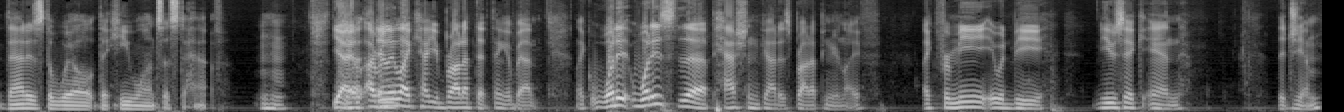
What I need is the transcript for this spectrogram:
that is the will that He wants us to have. hmm Yeah, Yeah, I, I really and- like how you brought up that thing about like what is, what is the passion God has brought up in your life? Like for me, it would be music and the gym.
